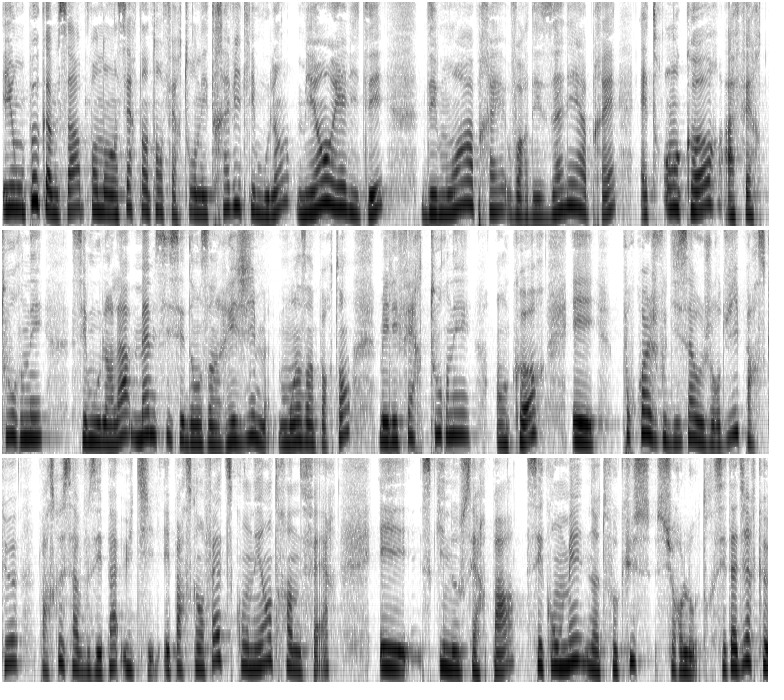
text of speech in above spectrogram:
Et on peut comme ça, pendant un certain temps, faire tourner très vite les moulins, mais en réalité, des mois après, voire des années après, être encore à faire tourner ces moulins-là, même si c'est dans un régime moins important, mais les faire tourner encore. Et pourquoi je vous dis ça aujourd'hui Parce que parce que ça vous est pas utile et parce qu'en fait, ce qu'on est en train de faire et ce qui nous sert pas, c'est qu'on met notre focus sur l'autre. C'est-à-dire que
